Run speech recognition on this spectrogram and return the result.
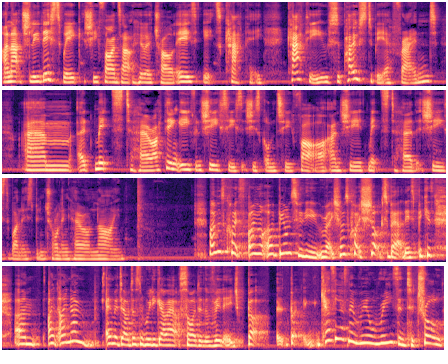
And actually, this week she finds out who her troll is. It's Cathy. Cathy, who's supposed to be a friend, um, admits to her. I think even she sees that she's gone too far, and she admits to her that she's the one who's been trolling her online. I was quite. I'll be honest with you, Rachel. I was quite shocked about this because um, I, I know Emmerdale doesn't really go outside of the village, but but Cathy has no real reason to troll.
